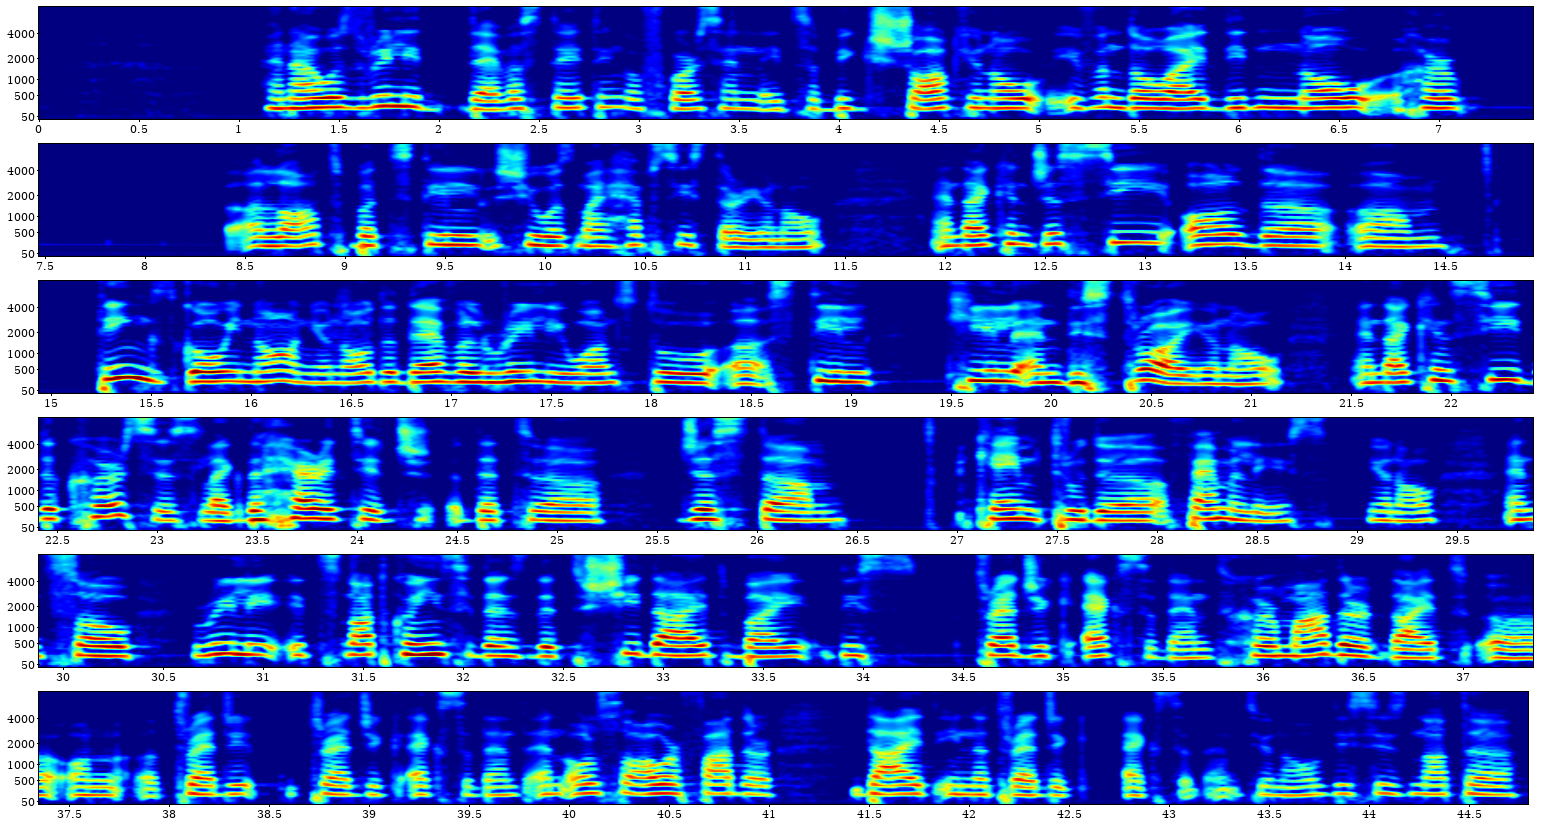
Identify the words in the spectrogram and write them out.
And I was really devastating, of course, and it's a big shock, you know, even though I didn't know her a lot, but still she was my half sister, you know. And I can just see all the um, things going on, you know. The devil really wants to uh, steal, kill, and destroy, you know. And I can see the curses, like the heritage that uh, just um, came through the families, you know. And so really it's not coincidence that she died by this tragic accident. Her mother died uh, on a tragic tragic accident, and also our father died in a tragic accident. You know, this is not a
